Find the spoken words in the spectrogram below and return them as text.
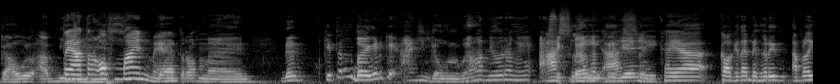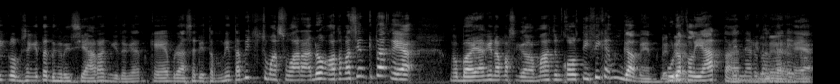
gaul abis. Theater of mind, man. Theater of mind. Dan kita ngebayangin kayak anjing gaul banget nih orang ya. Asik asli, banget kerjanya. asli. Kayak kalau kita dengerin apalagi kalau misalnya kita dengerin siaran gitu kan, kayak berasa ditemenin tapi cuma suara doang. Otomatis kan kita kayak ngebayangin apa segala macam. Kalau TV kan enggak, men. Bener. Udah kelihatan Bener gitu kan kayak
